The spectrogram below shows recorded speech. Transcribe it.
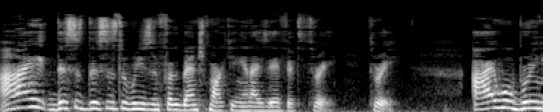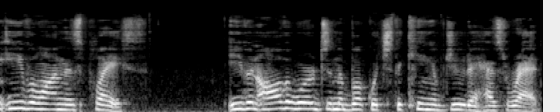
I this is this is the reason for the benchmarking in Isaiah 53. 3. I will bring evil on this place, even all the words in the book which the king of Judah has read,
